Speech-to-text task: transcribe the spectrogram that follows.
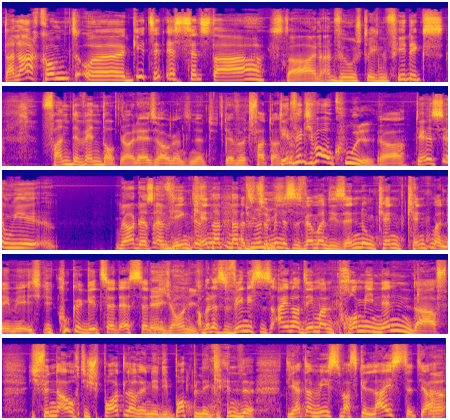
Danach kommt äh, GZSZ-Star, Star in Anführungsstrichen, Felix van de Wender. Ja, der ist ja auch ganz nett. Der wird Vater. Den ne? finde ich aber auch cool. Ja. Der ist irgendwie, äh, ja, der ist einfach Den kennt, nat- also natürlich. zumindest wenn man die Sendung kennt, kennt man den. Ich, ich gucke GZSZ Nee, ich auch nicht. Aber das ist wenigstens einer, den man Promi nennen darf. Ich finde auch die Sportlerin hier, die Bob-Legende, die hat am wenigstens was geleistet, ja.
